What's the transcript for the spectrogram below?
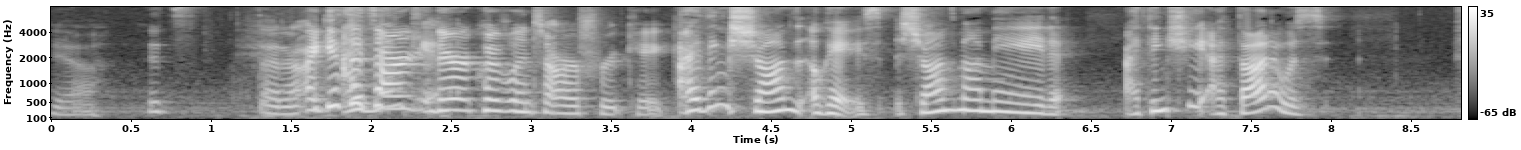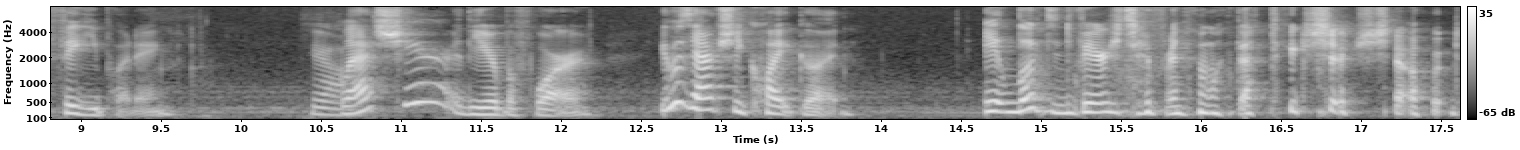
Yeah, it's I don't know. I guess I it's our think- their equivalent to our fruitcake. I think Sean's okay. Sean's mom made. I think she. I thought it was figgy pudding Yeah. last year or the year before. It was actually quite good. It looked very different than what that picture showed.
